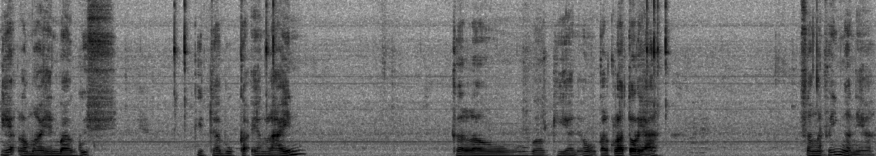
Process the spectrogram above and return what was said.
ya lumayan bagus kita buka yang lain. Kalau bagian oh kalkulator ya. Sangat ringan ya.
